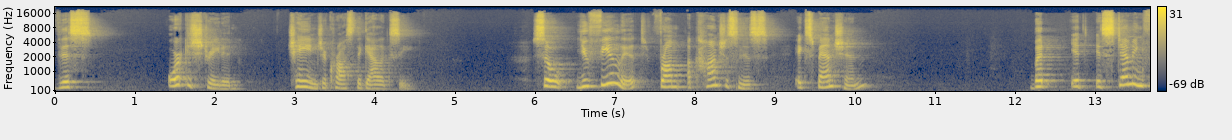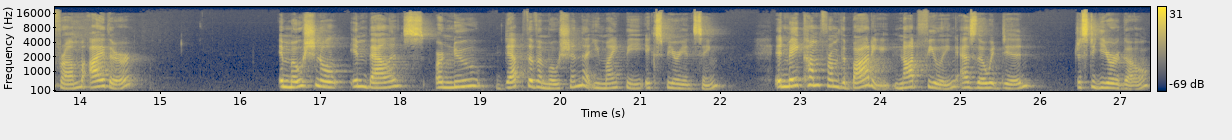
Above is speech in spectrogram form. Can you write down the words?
this orchestrated change across the galaxy. So you feel it from a consciousness expansion, but it is stemming from either emotional imbalance or new depth of emotion that you might be experiencing. It may come from the body not feeling as though it did just a year ago.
